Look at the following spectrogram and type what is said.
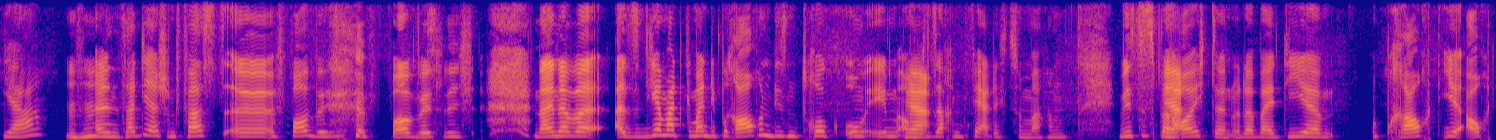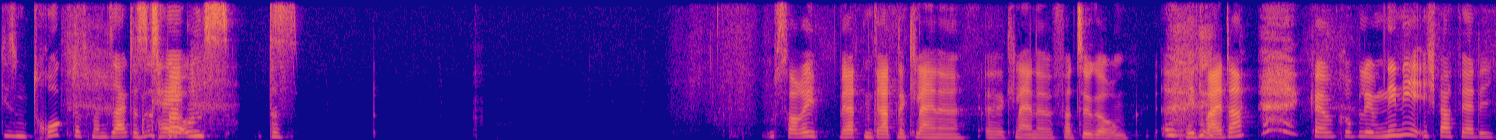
Ja, Mhm. also das hat ja schon fast äh, vorbild vorbildlich. Nein, aber also die haben halt gemeint, die brauchen diesen Druck, um eben auch Ja. die Sachen fertig zu machen. Wie ist es bei Ja. euch denn oder bei dir? Braucht ihr auch diesen Druck, dass man sagt, Das okay, ist bei uns, das. Sorry, wir hatten gerade eine kleine, äh, kleine Verzögerung. Red weiter. kein Problem. Nee, nee, ich war fertig.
